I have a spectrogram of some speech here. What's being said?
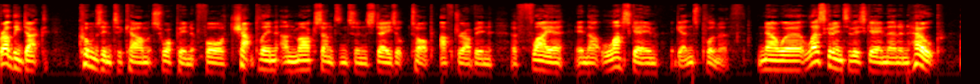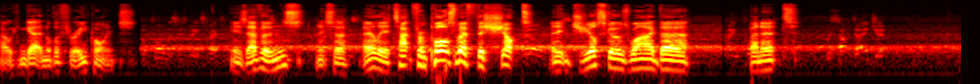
Bradley Dack comes into cam swapping for Chaplin and Marcus Antonsson stays up top after having a flyer in that last game against Plymouth. Now uh, let's get into this game then and hope that we can get another three points. Here's Evans and it's an early attack from Portsmouth, the shot and it just goes wide there. Bennett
